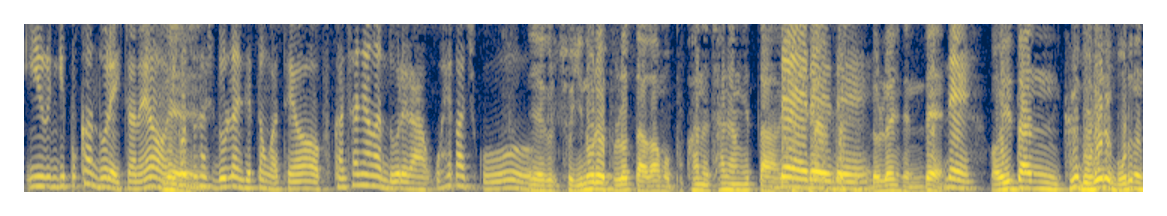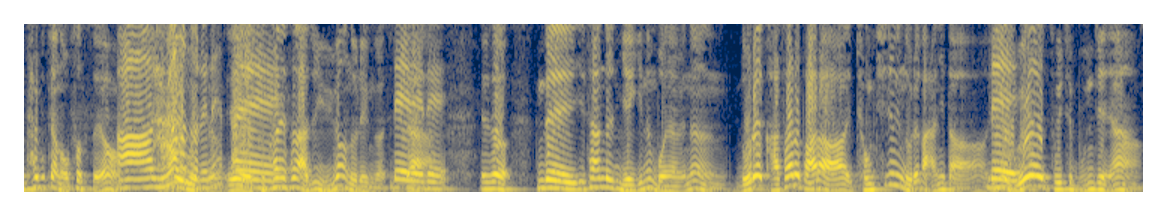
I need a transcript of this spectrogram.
이런 게 북한 노래 있잖아요. 네. 이것도 사실 논란이 됐던 것 같아요. 북한 찬양한 노래라고 해가지고. 예, 그렇죠. 이 노래 불렀다가 뭐 북한을 찬양했다. 네, 이렇게 네, 네. 논란이 됐는데 네. 어, 일단 그 노래를 모르는 탈북자는 없었어요. 아, 다 유명한 노래네? 예, 네. 북한에서는 아주 유명한 노래인 것 같습니다. 네, 네, 네. 그래서 근데 이 사람들 얘기는 뭐냐면은 노래 가사를 봐라 정치적인 노래가 아니다. 네. 이게 왜 도대체 문제냐?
